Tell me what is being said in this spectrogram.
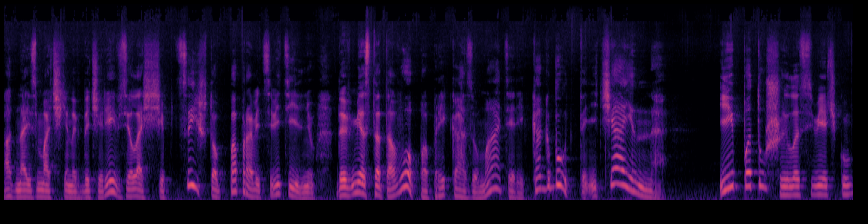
Одна из мачхиных дочерей взяла щипцы, чтобы поправить светильню, да вместо того, по приказу матери, как будто нечаянно, и потушила свечку.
